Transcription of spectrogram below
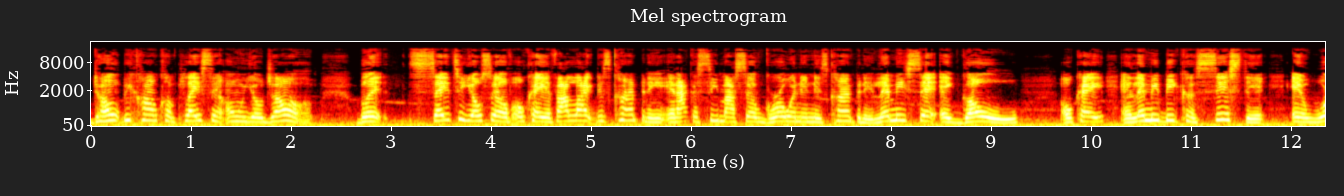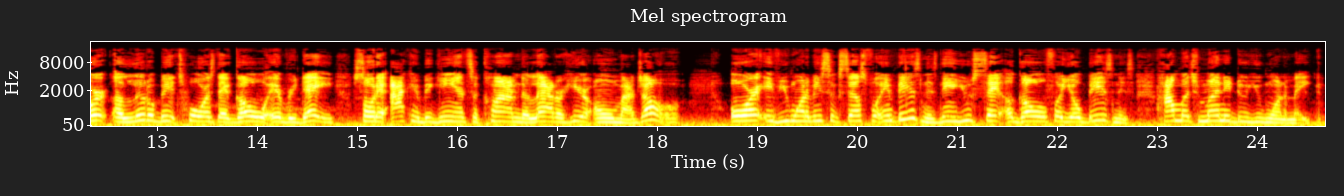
Don't become complacent on your job, but say to yourself, okay, if I like this company and I can see myself growing in this company, let me set a goal okay? And let me be consistent and work a little bit towards that goal every day so that i can begin to climb the ladder here on my job Or if you want to be successful in business, then you set a goal for your business. How much money do you want to make?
